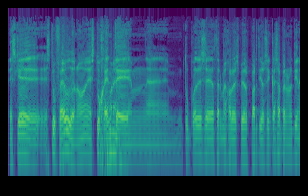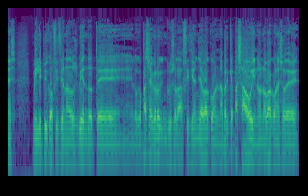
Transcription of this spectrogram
Es que es tu feudo, ¿no? Es tu gente. Mm, tú puedes hacer mejores peores partidos en casa, pero no tienes mil y pico aficionados viéndote. Lo que pasa, yo creo que incluso la afición ya va con a ver qué pasa hoy, ¿no? No va con eso de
